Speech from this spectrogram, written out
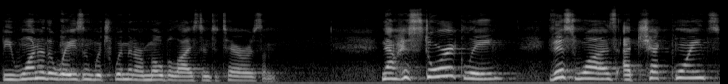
be one of the ways in which women are mobilized into terrorism. Now, historically, this was at checkpoints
